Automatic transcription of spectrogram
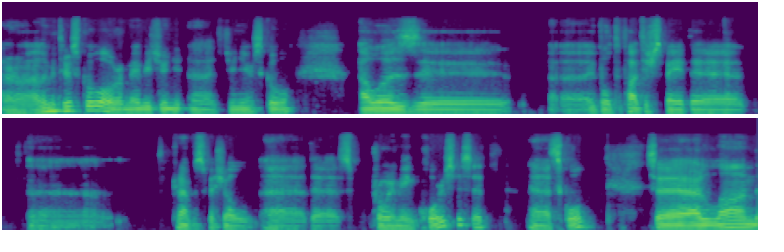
I don't know elementary school or maybe junior uh, junior school. I was uh, uh, able to participate the uh, kind of special the programming courses at school. So I learned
